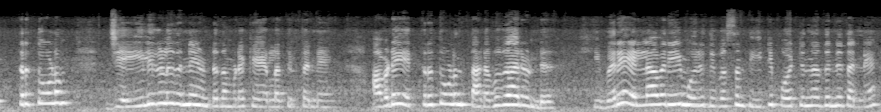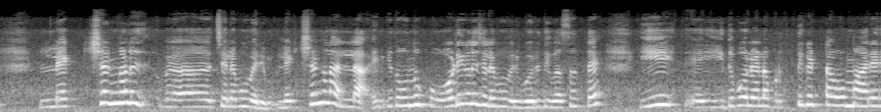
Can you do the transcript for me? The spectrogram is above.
എത്രത്തോളം ജയിലുകൾ തന്നെയുണ്ട് നമ്മുടെ കേരളത്തിൽ തന്നെ. അവിടെ എത്രത്തോളം തടവുകാരുണ്ട്. ഇവരെ എല്ലാവരെയും ഒരു ദിവസം തീറ്റിപ്പോറ്റുന്നതിന് തന്നെ ലക്ഷങ്ങൾ ചിലവ് വരും. ലക്ഷങ്ങളല്ല എനിക്ക് തോന്നുന്നു കോടികൾ ചിലവ് വരും ഒരു ദിവസത്തെ ഈ ഇതുപോലെയുള്ള വൃത്തികെട്ടവന്മാരെ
